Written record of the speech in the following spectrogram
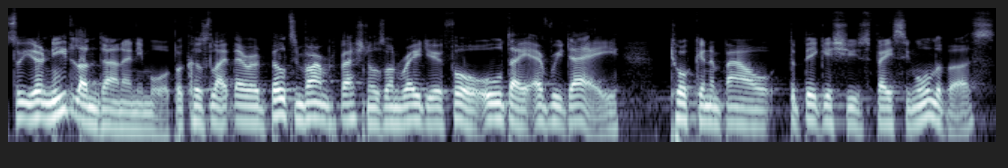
so you don't need Lundown anymore because like there are built environment professionals on Radio 4 all day, every day, talking about the big issues facing all of us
